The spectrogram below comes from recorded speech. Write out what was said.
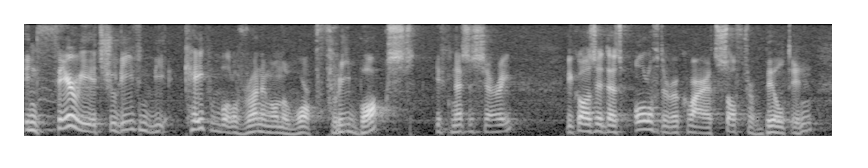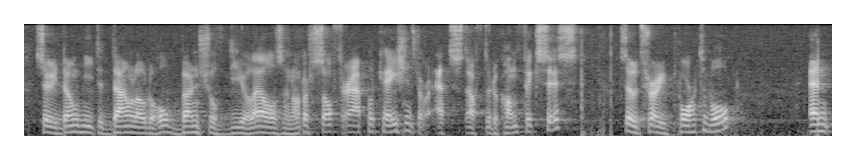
In theory, it should even be capable of running on a Warp 3 box, if necessary, because it has all of the required software built in, so you don't need to download a whole bunch of DLLs and other software applications or add stuff to the config sys. So it's very portable. And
